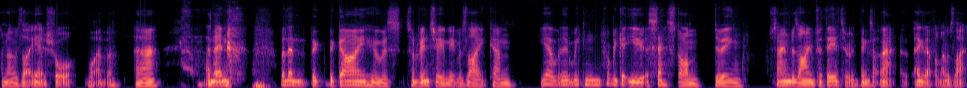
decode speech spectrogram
And I was like, "Yeah, sure, whatever." Uh, and then, but then the the guy who was sort of interviewing me was like, um, "Yeah, we can probably get you assessed on doing sound design for theatre and things like that at A level." And I was like,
